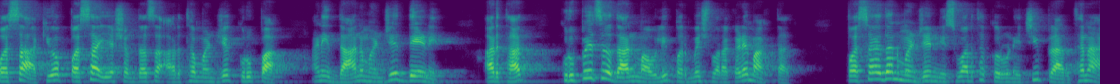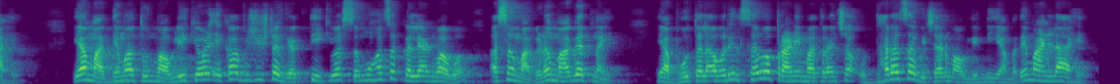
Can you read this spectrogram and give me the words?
पसा किंवा पसा या शब्दाचा अर्थ म्हणजे कृपा आणि दान म्हणजे देणे. अर्थात कृपेचं दान माऊली परमेश्वराकडे मागतात. पसायदान म्हणजे निस्वार्थ करुणेची प्रार्थना आहे. या माध्यमातून माऊली केवळ एका विशिष्ट व्यक्ती किंवा समूहाचं कल्याण व्हावं असं मागणं मागत नाही. या भूतलावरील सर्व प्राणीमात्रांच्या उद्धाराचा विचार माऊलींनी यामध्ये मांडला आहे.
